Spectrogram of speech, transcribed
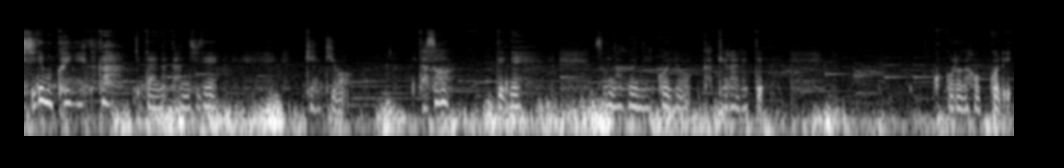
飯でも食いに行くかみたいな感じで元気を出そうってねそんな風に声をかけられて心がほっこり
